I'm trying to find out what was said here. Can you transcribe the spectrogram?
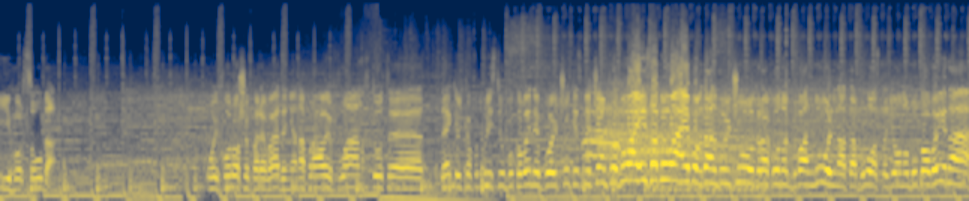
Ігор Солдат. Ой, хороше переведення на правий фланг. Тут е, декілька футболістів Буковини. Бойчук із м'ячем пробиває і забиває Богдан Бойчук. Рахунок 2-0 на табло стадіону Буковина.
